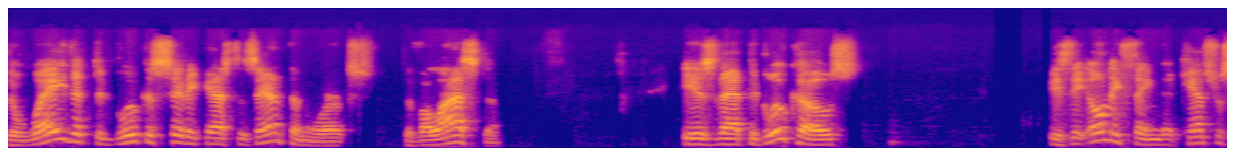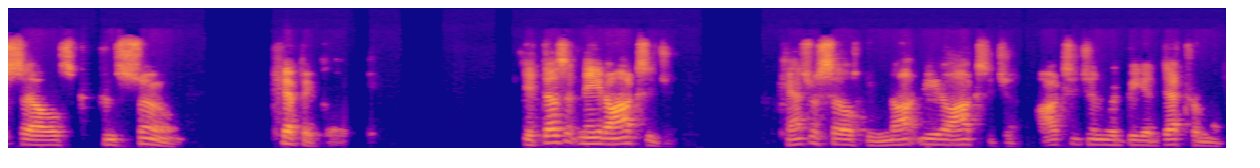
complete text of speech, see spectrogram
the way that the glucosidic astaxanthin works, the Valasta, is that the glucose is the only thing that cancer cells consume typically. It doesn't need oxygen. Cancer cells do not need oxygen. Oxygen would be a detriment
